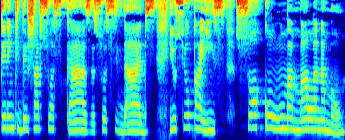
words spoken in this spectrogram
terem que deixar suas casas, suas cidades e o seu país só com uma mala na mão.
